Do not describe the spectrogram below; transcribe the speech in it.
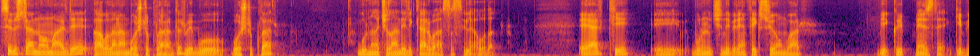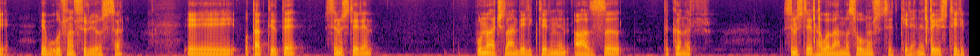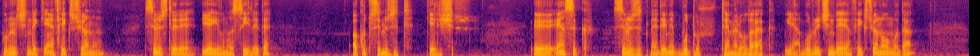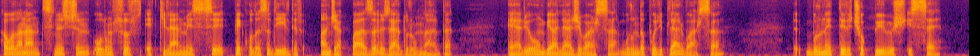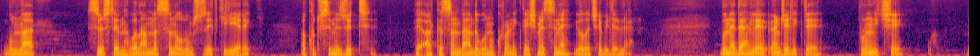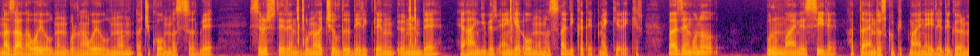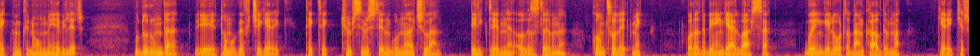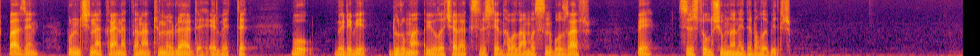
Sinüsler normalde havalanan boşluklardır ve bu boşluklar buruna açılan delikler vasıtasıyla havalanır. Eğer ki e, burun içinde bir enfeksiyon var, bir grip nezle gibi ve bu uzun sürüyorsa e, o takdirde sinüslerin burnu açılan deliklerinin ağzı tıkanır. Sinüslerin havalanması olumsuz etkilenir ve üstelik burun içindeki enfeksiyonun sinüslere yayılması ile de akut sinüzit gelişir. Ee, en sık sinüzit nedeni budur temel olarak. Yani burun içinde enfeksiyon olmadan havalanan sinüsün olumsuz etkilenmesi pek olası değildir. Ancak bazı özel durumlarda eğer yoğun bir alerji varsa, burunda polipler varsa, e, burun etleri çok büyümüş ise bunlar sinüslerin havalanmasını olumsuz etkileyerek akut sinüzit ve arkasından da bunun kronikleşmesine yol açabilirler. Bu nedenle öncelikle burun içi nazal hava yolunun, burun hava yolunun açık olması ve sinüslerin burnu açıldığı deliklerin önünde herhangi bir engel olmamasına dikkat etmek gerekir. Bazen bunu burun muayenesiyle hatta endoskopik muayeneyle de görmek mümkün olmayabilir. Bu durumda e, tomografi çekerek tek tek tüm sinüslerin burnu açılan deliklerini, ağızlarını kontrol etmek, orada bir engel varsa bu engeli ortadan kaldırmak gerekir. Bazen bunun içinden kaynaklanan tümörler de elbette bu böyle bir duruma yol açarak sinüslerin havalanmasını bozar ve sinüs oluşumuna neden olabilir.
